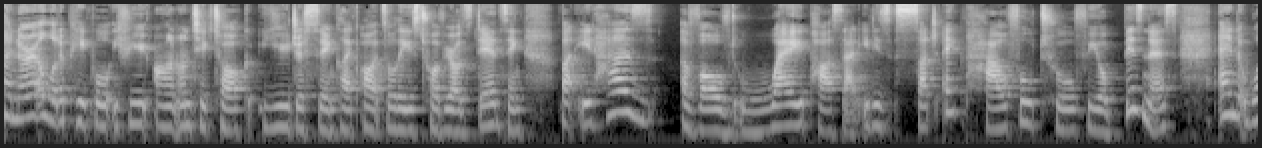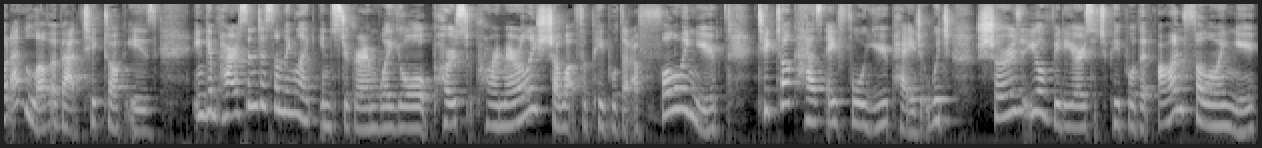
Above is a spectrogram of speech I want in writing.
I know a lot of people, if you aren't on TikTok, you just think like, oh, it's all these 12 year olds dancing, but it has evolved way past that. It is such a powerful tool for your business. And what I love about TikTok is, in comparison to something like Instagram, where your posts primarily show up for people that are following you, TikTok has a For You page, which shows your videos to people that aren't following you,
